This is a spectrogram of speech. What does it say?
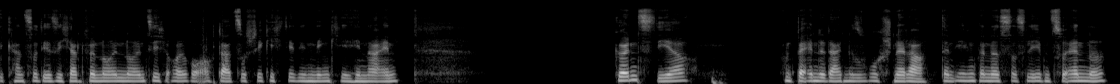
Die kannst du dir sichern für 99 Euro. Auch dazu schicke ich dir den Link hier hinein. Gönn's dir und beende deine Suche schneller, denn irgendwann ist das Leben zu Ende.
